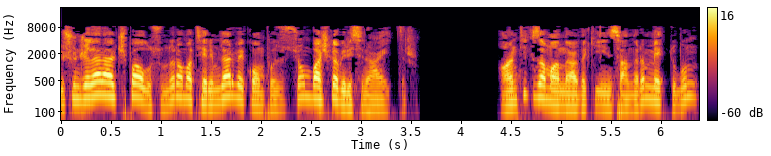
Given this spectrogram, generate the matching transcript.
Düşünceler Elçi Paulus'undur ama terimler ve kompozisyon başka birisine aittir antik zamanlardaki insanların mektubun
